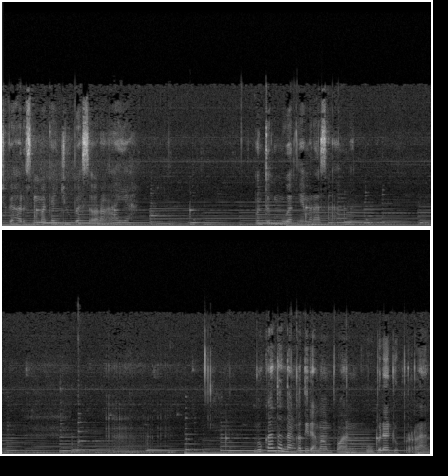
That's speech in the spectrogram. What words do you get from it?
juga harus memakai jubah seorang ayah untuk membuatnya merasa aman hmm. bukan tentang ketidakmampuanku beradu peran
